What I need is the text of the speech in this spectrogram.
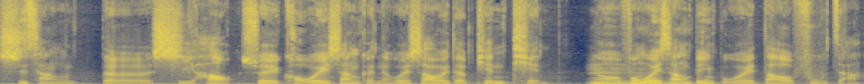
市场的喜好，所以口味上可能会稍微的偏甜，然后风味上并不会到复杂。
